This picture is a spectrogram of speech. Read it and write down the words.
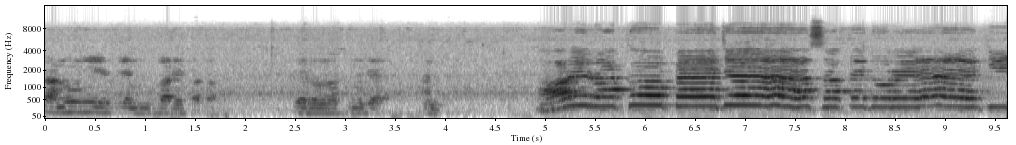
ਸਾਨੂੰ ਨਹੀਂ ਇਸ ਜੰਜੂ ਬਾਰੇ ਪਤਾ। ਫਿਰ ਉਹਨਾਂ ਸਮਝਾਇਆ ਹਰਿ ਰੱਖੋ ਪੈਜ ਸਤਿਗੁਰ ਕੀ।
